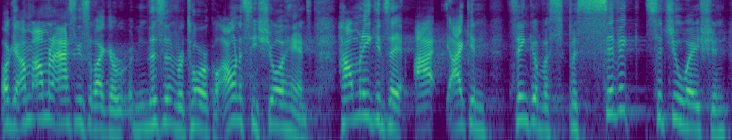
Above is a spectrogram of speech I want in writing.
Okay, I'm, I'm going to ask this like a, this isn't rhetorical. I want to see show of hands. How many can say, I, I can think of a specific situation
